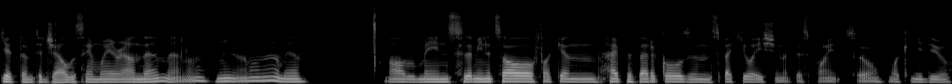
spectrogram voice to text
get them to gel the same way around them? I don't. I mean, I don't know, man all remains i mean it's all fucking hypotheticals and speculation at this point so what can you do?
